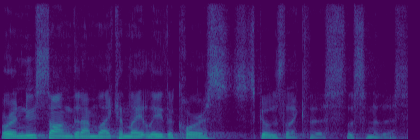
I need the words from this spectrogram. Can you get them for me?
Or a new song that I'm liking lately, the chorus goes like this. Listen to this.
